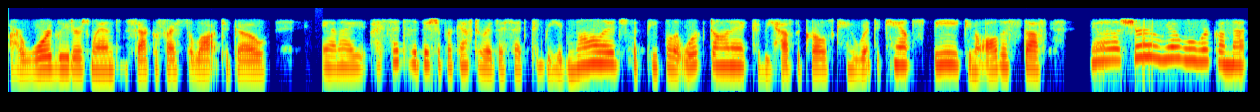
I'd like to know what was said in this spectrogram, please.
our ward leaders went and sacrificed a lot to go. And I, I said to the bishopric afterwards, I said, could we acknowledge the people that worked on it? Could we have the girls who went to camp speak? You know, all this stuff. Yeah, sure. Yeah, we'll work on that.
